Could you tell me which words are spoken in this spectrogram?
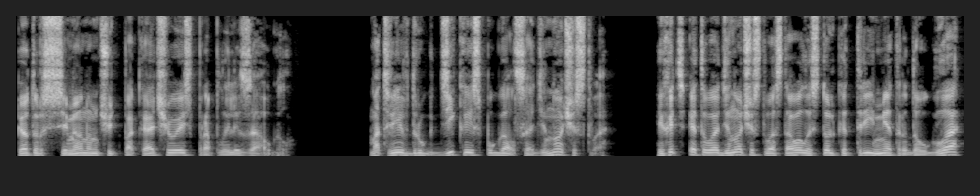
Петр с Семеном, чуть покачиваясь, проплыли за угол. Матвей вдруг дико испугался одиночества, и хоть этого одиночества оставалось только три метра до угла,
